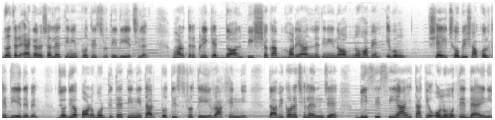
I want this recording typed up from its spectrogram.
দু হাজার এগারো সালে তিনি প্রতিশ্রুতি দিয়েছিলেন, ভারতের ক্রিকেট দল বিশ্বকাপ ঘরে আনলে তিনি নগ্ন হবেন এবং সেই ছবি সকলকে দিয়ে দেবেন। যদিও পরবর্তীতে তিনি তার প্রতিশ্রুতি রাখেননি। দাবি করেছিলেন যে বিসিসিআই তাকে অনুমতি দেয়নি।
